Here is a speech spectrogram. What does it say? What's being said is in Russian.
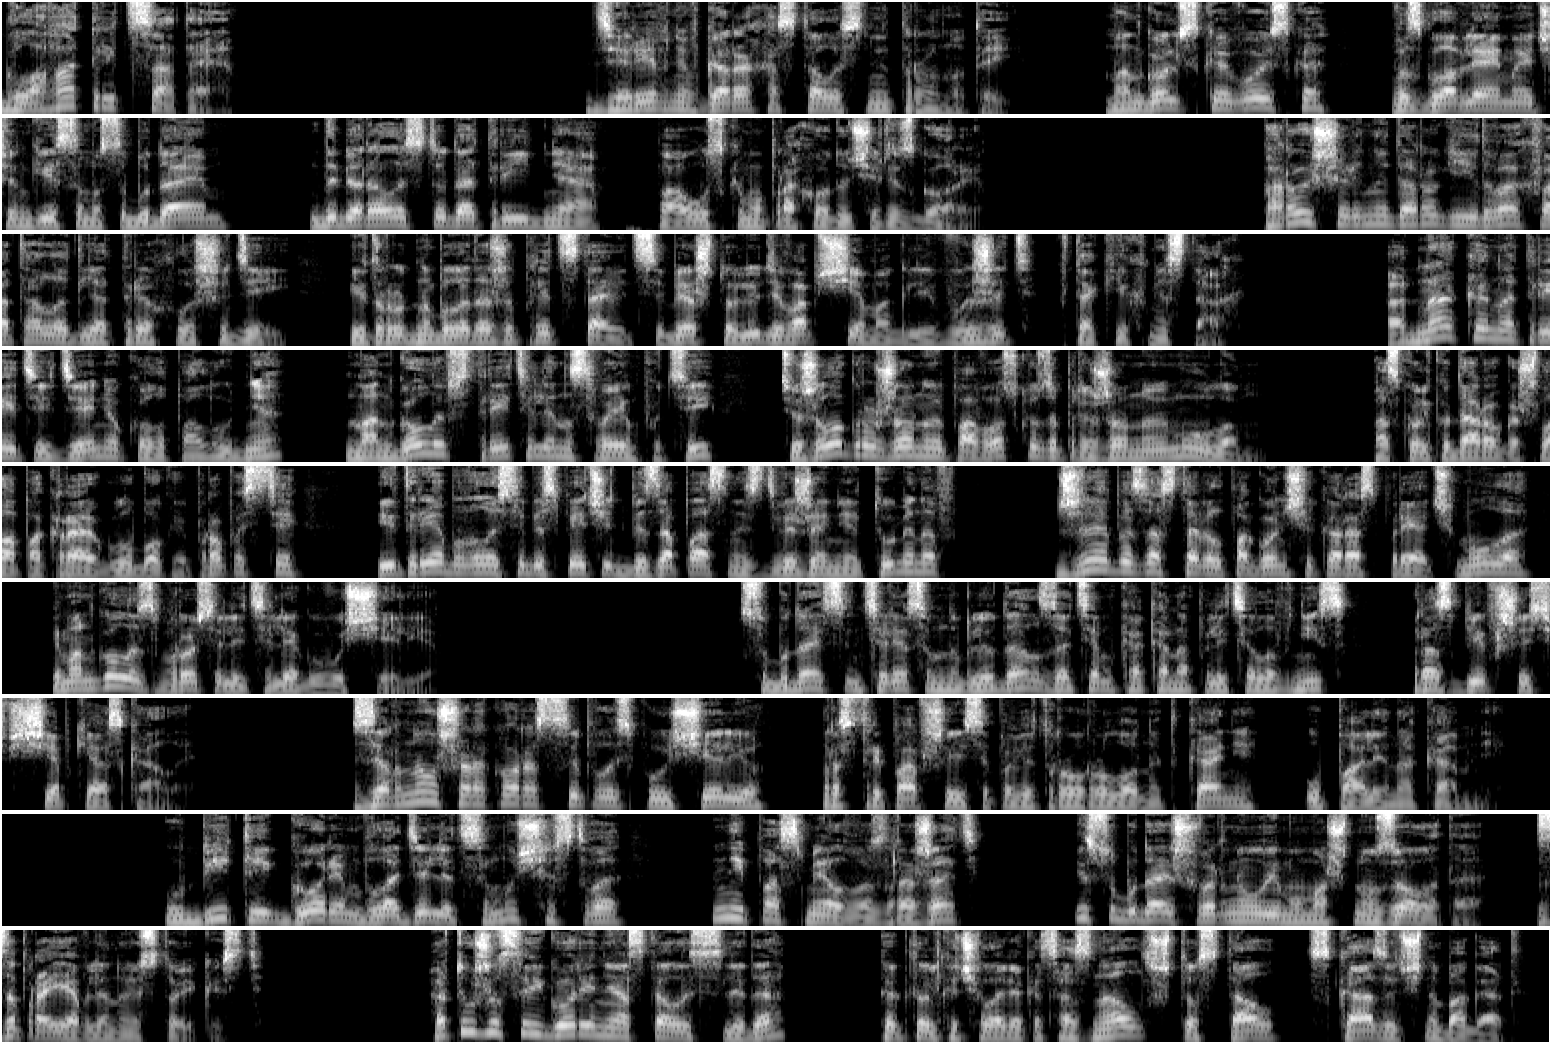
Глава 30. Деревня в горах осталась нетронутой. Монгольское войско, возглавляемое Чингисом и Сабудаем, добиралось туда три дня по узкому проходу через горы. Порой ширины дороги едва хватало для трех лошадей, и трудно было даже представить себе, что люди вообще могли выжить в таких местах. Однако на третий день около полудня монголы встретили на своем пути тяжело груженную повозку, запряженную мулом, поскольку дорога шла по краю глубокой пропасти и требовалось обеспечить безопасность движения туменов, Джеба заставил погонщика распрячь мула, и монголы сбросили телегу в ущелье. Субудай с интересом наблюдал за тем, как она полетела вниз, разбившись в щепки о скалы. Зерно широко рассыпалось по ущелью, растрепавшиеся по ветру рулоны ткани упали на камни. Убитый горем владелец имущества не посмел возражать, и Субудай швырнул ему мошну золота за проявленную стойкость. От ужаса и горя не осталось следа, как только человек осознал, что стал сказочно богат.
